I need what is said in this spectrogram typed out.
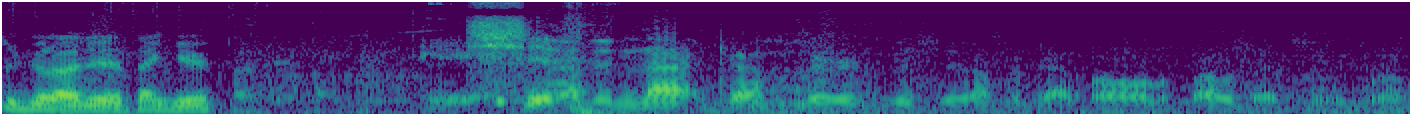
That's a good idea, thank you. Shit, I did not come prepared for this shit. I forgot all about that shit, bro.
